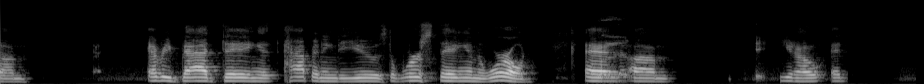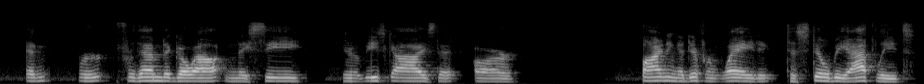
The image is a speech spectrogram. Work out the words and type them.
um, every bad thing happening to you is the worst thing in the world, and right. um, you know, and and for for them to go out and they see, you know, these guys that are finding a different way to, to still be athletes.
